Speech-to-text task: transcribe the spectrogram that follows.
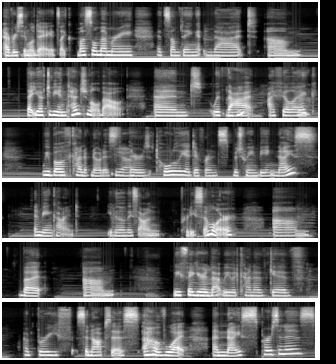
every single day. It's like muscle memory. It's something that um, that you have to be intentional about. And with mm-hmm. that, I feel like yeah. we both kind of notice yeah. there's totally a difference between being nice and being kind, even though they sound pretty similar. Um, but um, we figured mm-hmm. that we would kind of give a brief synopsis of what a nice person is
